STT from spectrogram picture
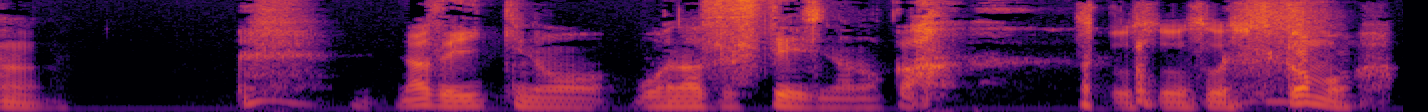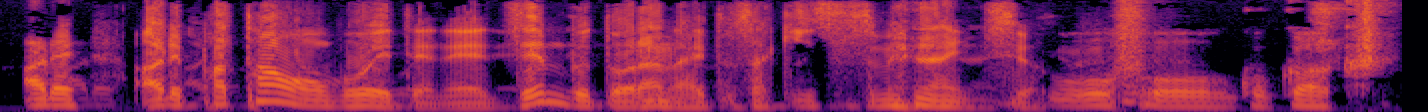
うん。なぜ一期のボーナスステージなのか。そうそうそう。しかも、あれ、あれパターンを覚えてね、全部取らないと先に進めないんですよ。おお極悪。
